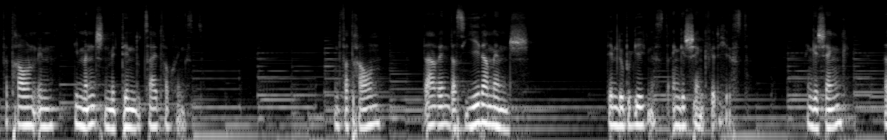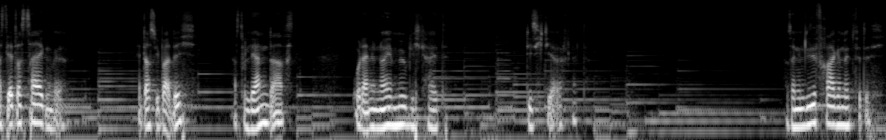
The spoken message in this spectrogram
Vertrauen in die Menschen, mit denen du Zeit verbringst. Und Vertrauen darin, dass jeder Mensch, dem du begegnest, ein Geschenk für dich ist. Ein Geschenk, das dir etwas zeigen will. Etwas über dich, das du lernen darfst oder eine neue Möglichkeit, die sich dir eröffnet. Also nimm diese Frage mit für dich.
